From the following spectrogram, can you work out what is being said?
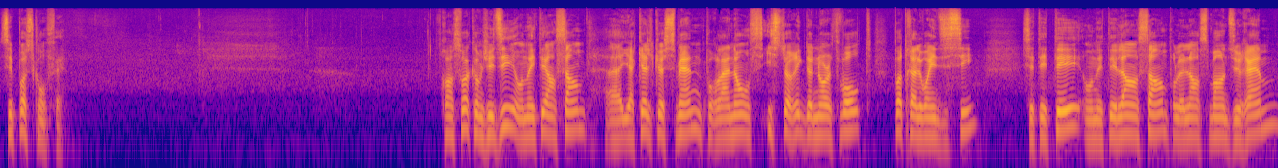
c'est pas ce qu'on fait. François, comme j'ai dit, on a été ensemble euh, il y a quelques semaines pour l'annonce historique de Northvolt, pas très loin d'ici. Cet été, on était là ensemble pour le lancement du REM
